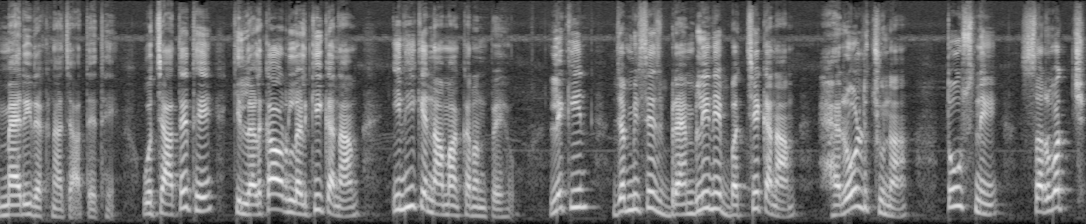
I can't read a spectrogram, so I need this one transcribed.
मैरी रखना चाहते थे। वो चाहते थे कि लड़का और लड़की का नाम इन्हीं के नामाकरण पे हो। लेकिन जब मिसेज ब्रैम्बली ने बच्चे का नाम हेरोल्ड चुना तो उसने सर्वोच्च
